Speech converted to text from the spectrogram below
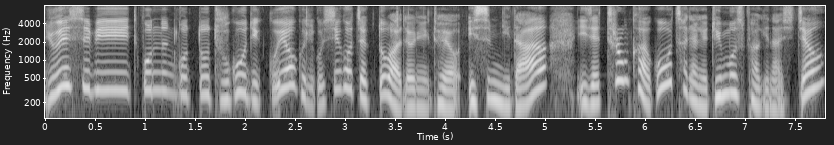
USB 꽂는 곳도 두 곳 있고요. 그리고 시거잭도 마련이 되어 있습니다. 이제 트렁크하고 차량의 뒷모습 확인하시죠.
